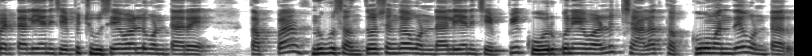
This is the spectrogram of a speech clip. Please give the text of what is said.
పెట్టాలి అని చెప్పి చూసేవాళ్ళు ఉంటారే తప్ప నువ్వు సంతోషంగా ఉండాలి అని చెప్పి కోరుకునే వాళ్ళు చాలా తక్కువ మందే ఉంటారు.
